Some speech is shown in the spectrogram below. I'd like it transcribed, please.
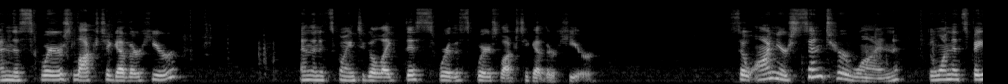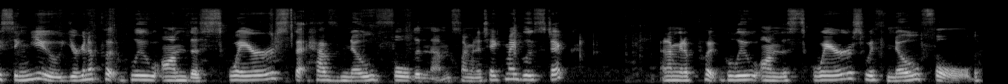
and the squares lock together here. And then it's going to go like this, where the squares lock together here. So on your center one, the one that's facing you, you're going to put glue on the squares that have no fold in them. So I'm going to take my glue stick and I'm going to put glue on the squares with no fold.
